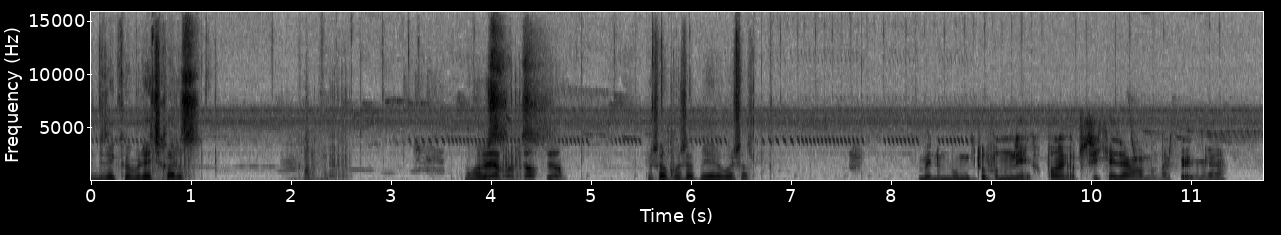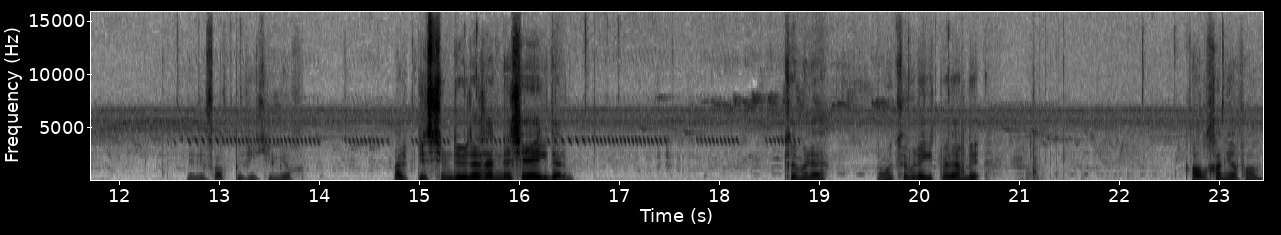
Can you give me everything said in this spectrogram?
Şimdi de kömüre çıkarız. Ama Buraya biz- boşaltıyorum. boşalt boşalt bir yere boşalt. Benim bu mikrofonum niye kapanıyor? Sikeceğim amına koyayım ya. En ufak bir fikrim yok. Alp biz şimdi bir de seninle şeye gidelim. Kömüre. Ama kömüre gitmeden bir kalkan yapalım.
